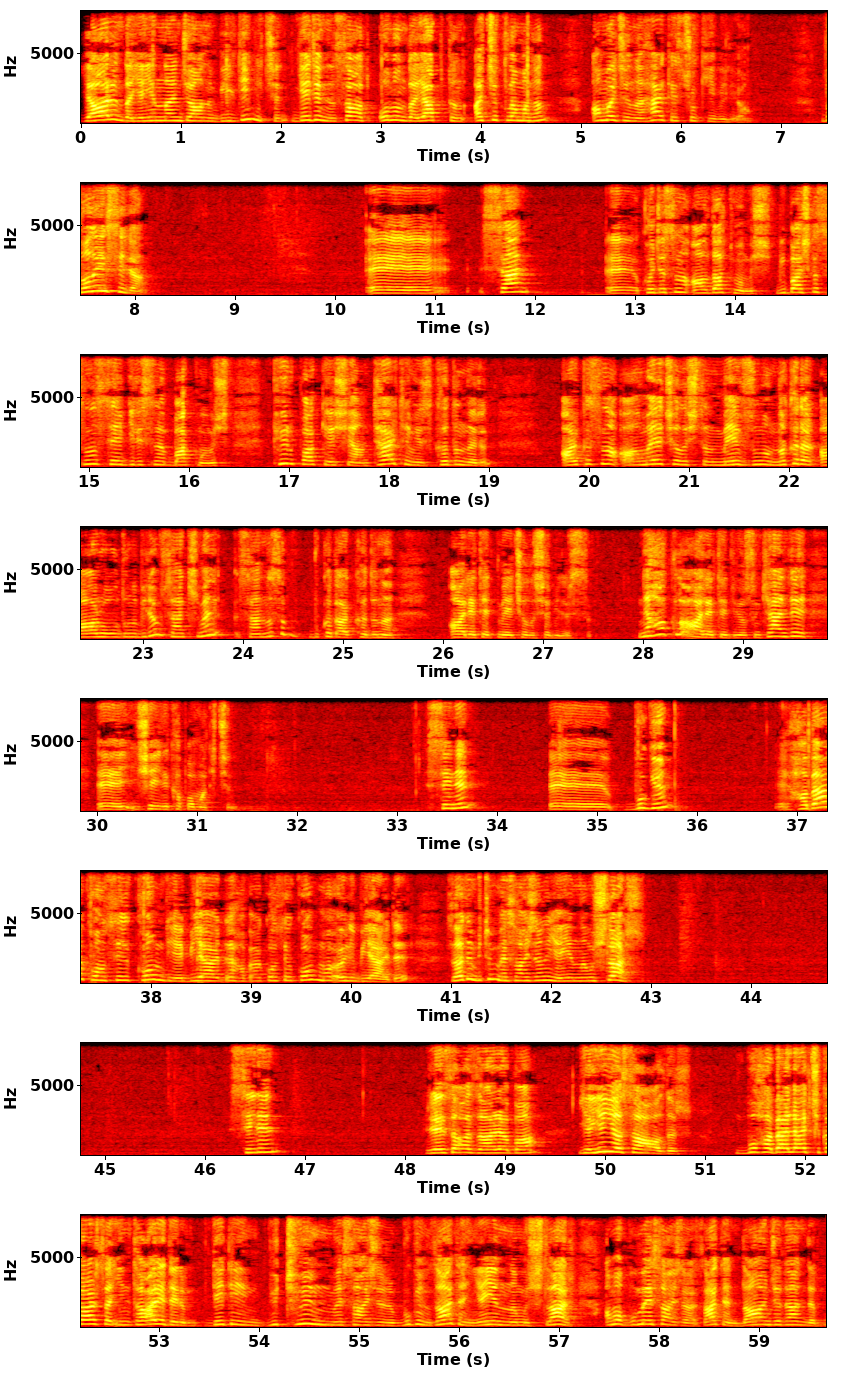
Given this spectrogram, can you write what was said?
yarın da yayınlanacağını bildiğin için gecenin saat 10'unda yaptığın açıklamanın amacını herkes çok iyi biliyor. Dolayısıyla eee, sen eee, kocasını aldatmamış, bir başkasının sevgilisine bakmamış, pür pak yaşayan tertemiz kadınların arkasına almaya çalıştığın mevzunun ne kadar ağır olduğunu biliyor musun? Sen kime, sen nasıl bu kadar kadını alet etmeye çalışabilirsin? Ne hakla alet ediyorsun kendi eee, şeyini kapamak için? Senin eee, bugün e, haberkonseyi.com diye bir yerde haberkonseyi.com mu öyle bir yerde zaten bütün mesajlarını yayınlamışlar. Senin Reza Zaraba yayın yasağı aldır. Bu haberler çıkarsa intihar ederim dediğin bütün mesajları bugün zaten yayınlamışlar. Ama bu mesajlar zaten daha önceden de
